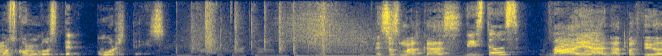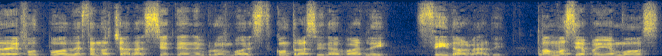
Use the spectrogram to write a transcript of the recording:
Vamos con los deportes. En sus marcas, ¿Listos? Vayan al partido de fútbol esta noche a las 7 en el Bruin Boys contra Cedar Valley. Cedar Valley. Vamos y apoyemos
